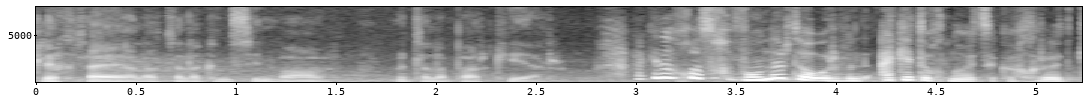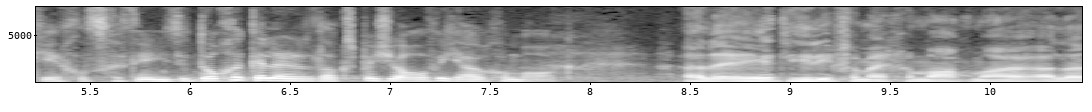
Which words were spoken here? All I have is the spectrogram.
vliegtye wat hulle kan sien waar met hulle parkeer. Ek het nog eens gewonder daaroor want ek het nog nooit sulke groot kegels gesien. So dog ek hulle het dalk spesiaal vir jou gemaak. Hulle het hierdie vir my gemaak, maar hulle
